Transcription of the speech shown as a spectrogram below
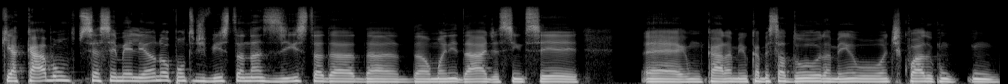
que acabam se assemelhando ao ponto de vista nazista da, da, da humanidade, assim, de ser é, um cara meio cabeça dura, meio antiquado com, com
